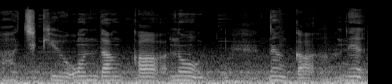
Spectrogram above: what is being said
あ地球温暖化のなんかね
